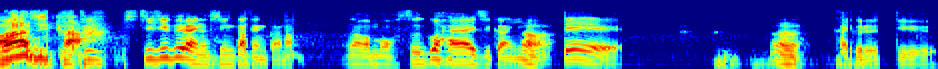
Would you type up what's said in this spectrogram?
マジか 7, 7時ぐらいの新幹線かな。なんかもうすごい早い時間行って、うん。帰ってくるっていう。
